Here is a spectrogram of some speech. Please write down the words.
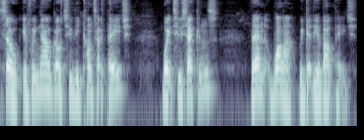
So if we now go to the contact page, wait two seconds, then voila, we get the about page.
